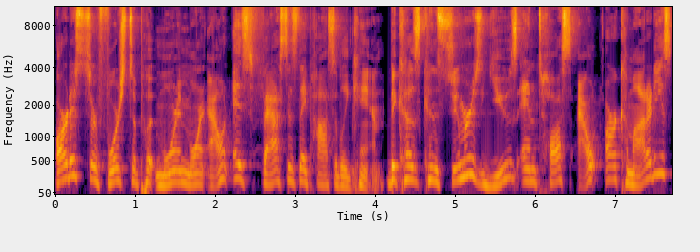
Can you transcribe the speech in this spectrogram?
Artists are forced to put more and more out as fast as they possibly can because consumers use and toss out our commodities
